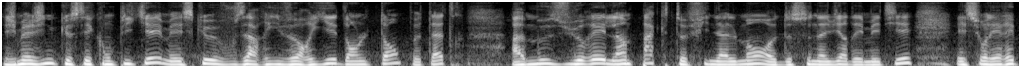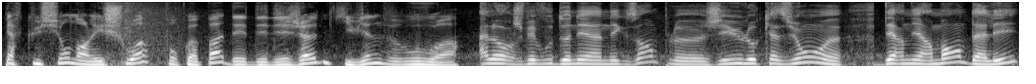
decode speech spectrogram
J'imagine que c'est compliqué, mais est-ce que vous arriveriez dans le temps peut-être à mesurer l'impact finalement de ce navire des métiers et sur les répercussions dans les choix, pourquoi pas, des, jeunes qui viennent vous voir Alors, je vais vous donner un exemple. J'ai eu l'occasion euh, dernièrement d'aller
